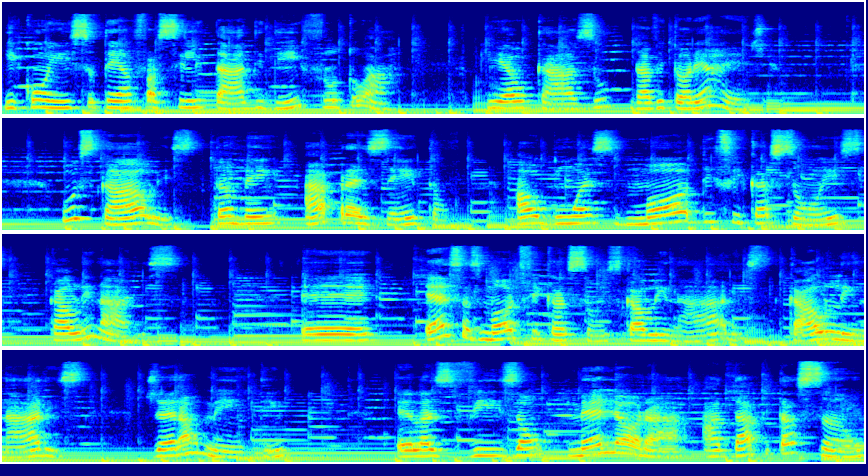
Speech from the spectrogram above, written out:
e com isso têm a facilidade de flutuar que é o caso da Vitória Régia. Os caules também apresentam algumas modificações caulinares. É, essas modificações caulinares, caulinares geralmente elas visam melhorar a adaptação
